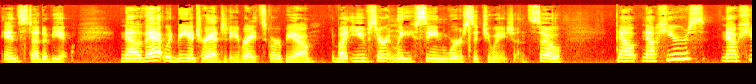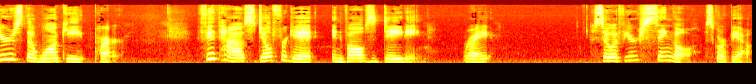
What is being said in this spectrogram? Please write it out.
instead of you. Now that would be a tragedy right scorpio? But you've certainly seen worse situations. So now now here's now here's the wonky part. Fifth house don't forget involves dating right? So if you're single, Scorpio,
